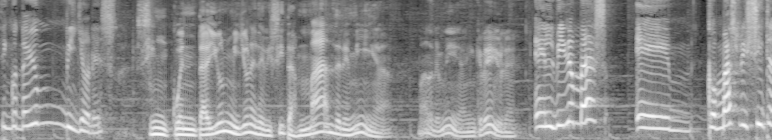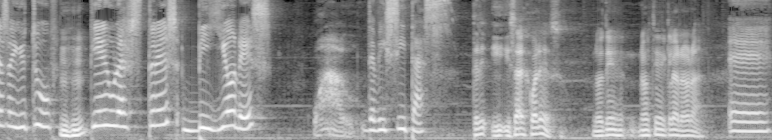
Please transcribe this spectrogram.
51 millones. 51 millones de visitas. Madre mía. Madre mía, increíble. El vídeo más eh, con más visitas de YouTube tiene unas 3 billones ¡Wow! de visitas. ¿Y, y sabes cuál es? No lo tienes claro ahora. Eh,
